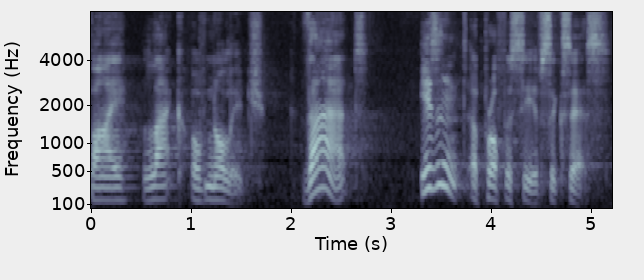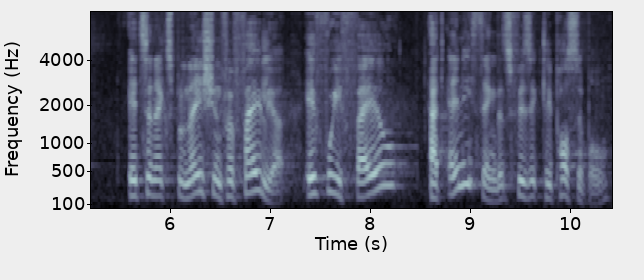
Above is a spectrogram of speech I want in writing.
by lack of knowledge. That isn't a prophecy of success. It's an explanation for failure. If we fail at anything that's physically possible,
